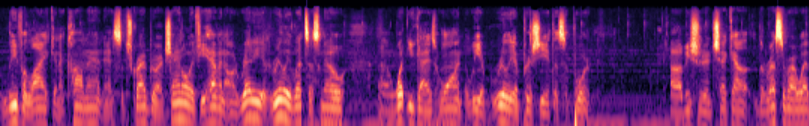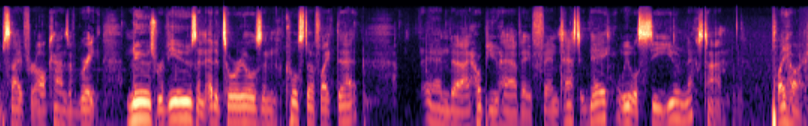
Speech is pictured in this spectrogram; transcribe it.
leave a like and a comment and subscribe to our channel if you haven't already. It really lets us know uh, what you guys want. We really appreciate the support. Uh, be sure to check out the rest of our website for all kinds of great news, reviews, and editorials and cool stuff like that. And uh, I hope you have a fantastic day. We will see you next time. Play hard.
